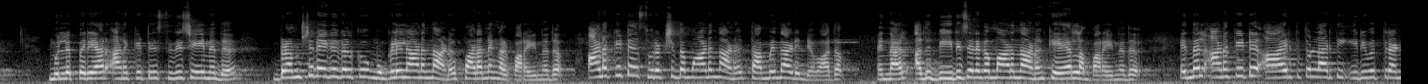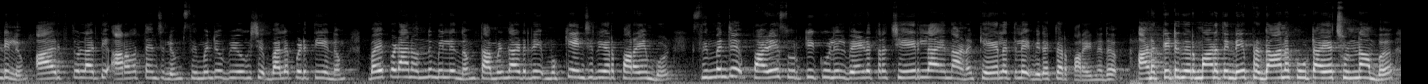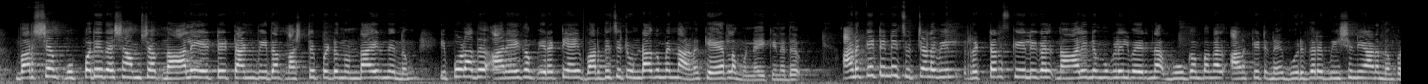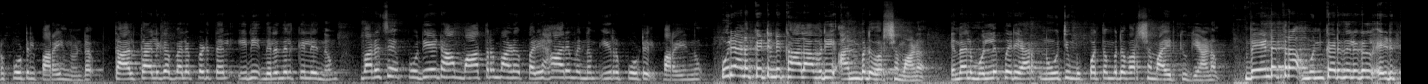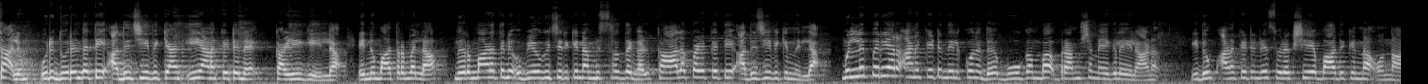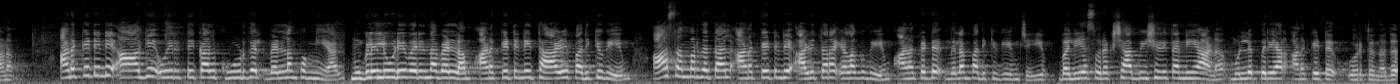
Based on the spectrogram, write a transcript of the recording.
മുല്ലപ്പെരിയാർ അണക്കെട്ട് സ്ഥിതി ചെയ്യുന്നത് ഭ്രംശരേഖകൾക്ക് മുകളിലാണെന്നാണ് പഠനങ്ങൾ പറയുന്നത്. അണക്കെട്ട് സുരക്ഷിതമാണെന്നാണ് തമിഴ്നാടിന്റെ വാദം. എന്നാൽ അത് ഭീതിജനകമാണെന്നാണ് കേരളം പറയുന്നത്. എന്നാൽ അണക്കെട്ട് ആയിരത്തി തൊള്ളായിരത്തി ഇരുപത്തിരണ്ടിലും ആയിരത്തി തൊള്ളായിരത്തി അറുപത്തഞ്ചിലും സിമന്റ് ഉപയോഗിച്ച് ബലപ്പെടുത്തിയെന്നും ഭയപ്പെടാനൊന്നുമില്ലെന്നും തമിഴ്നാടിന്റെ മുഖ്യ എഞ്ചിനീയർ പറയുമ്പോൾ സിമന്റ് പഴയ സുർക്കിക്കൂലിൽ വേണ്ടത്ര ചേരില്ല എന്നാണ് കേരളത്തിലെ വിദഗ്ധർ പറയുന്നത്. അണക്കെട്ട് നിർമ്മാണത്തിന്റെ പ്രധാന കൂട്ടായ ചുണ്ണാമ്പ് വർഷം മുപ്പത് ദശാംശം നാല് എട്ട് ടൺ വീതം നഷ്ടപ്പെടുന്നുണ്ടായിരുന്നെന്നും ഇപ്പോൾ അത് അനേകം ഇരട്ടിയായി വർദ്ധിച്ചിട്ടുണ്ടാകുമെന്നാണ് കേരളം ഉന്നയിക്കുന്നത്. അണക്കെട്ടിന്റെ ചുറ്റളവിൽ റിക്ടർ സ്കെയിലുകൾ നാലിന് മുകളിൽ വരുന്ന ഭൂകമ്പങ്ങൾ അണക്കെട്ടിന് ഗുരുതര ഭീഷണിയാണെന്നും റിപ്പോർട്ടിൽ പറയുന്നുണ്ട്. താൽക്കാലിക ബലപ്പെടുത്തൽ ഇനി നിലനിൽക്കില്ലെന്നും മറിച്ച് പുതിയ ഡാം മാത്രമാണ് പരിഹാരമെന്നും ഈ റിപ്പോർട്ടിൽ പറയുന്നു. ഒരു അണക്കെട്ടിന്റെ കാലാവധി അൻപത് വർഷമാണ്. എന്നാൽ മുല്ലപ്പെരിയാർ നൂറ്റി മുപ്പത്തൊമ്പത് വർഷമായിരിക്കുകയാണ്. വേണ്ടത്ര മുൻകരുതലുകൾ എടുത്താലും ഒരു ദുരന്തത്തെ അതിജീവിക്കാൻ ഈ അണക്കെട്ടിന് കഴിയുകയില്ല. എന്ന് മാത്രമല്ല നിർമ്മാണത്തിന് ഉപയോഗിച്ചിരിക്കുന്ന മിശ്രിതങ്ങൾ കാലപ്പഴക്കത്തെ അതിജീവിക്കുന്നില്ല. മുല്ലപ്പെരിയാർ അണക്കെട്ട് നിൽക്കുന്നത് ഭൂകമ്പ ഭ്രംശ മേഖലയിലാണ് ഇതും അണക്കെട്ടിന്റെ സുരക്ഷയെ ബാധിക്കുന്ന ഒന്നാണ്. അണക്കെട്ടിന്റെ ആകെ ഉയരത്തേക്കാൾ കൂടുതൽ വെള്ളം പൊങ്ങിയാൽ മുകളിലൂടെ വരുന്ന വെള്ളം അണക്കെട്ടിന്റെ താഴെ പതിക്കുകയും ആ സമ്മർദ്ദത്താൽ അണക്കെട്ടിന്റെ അടിത്തറ ഇളകുകയും അണക്കെട്ട് നിലം പതിക്കുകയും ചെയ്യും. വലിയ സുരക്ഷാ ഭീഷണി തന്നെയാണ് മുല്ലപ്പെരിയാർ അണക്കെട്ട് ഉയർത്തുന്നത്.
